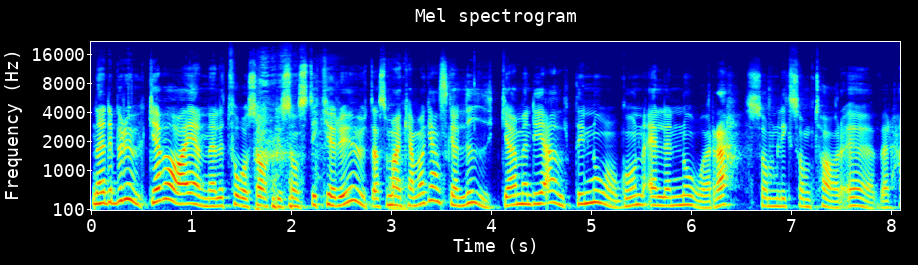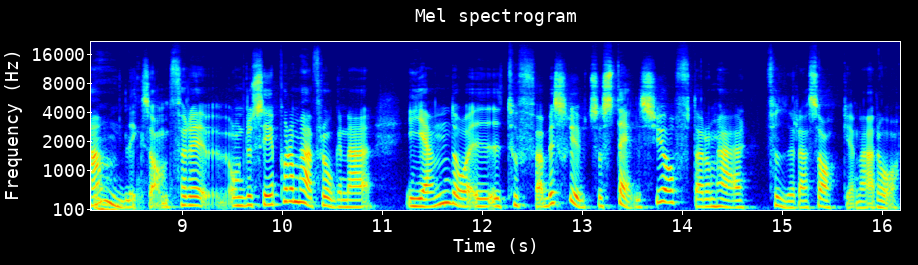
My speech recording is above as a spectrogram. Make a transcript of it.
Nej, det brukar vara en eller två saker som sticker ut. Alltså man kan vara ganska lika, men det är alltid någon eller några som liksom tar överhand. Liksom. För det, om du ser på de här frågorna igen då, i, i tuffa beslut så ställs ju ofta de här fyra sakerna då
